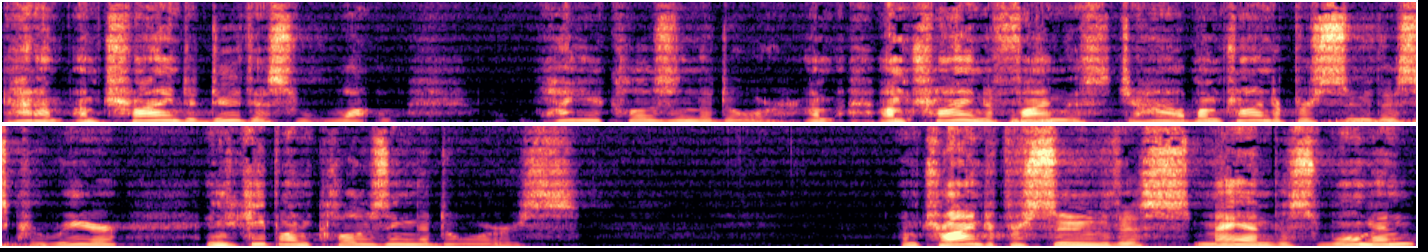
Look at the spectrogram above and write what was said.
God, I'm, I'm trying to do this. Why, why are you closing the door? I'm, I'm trying to find this job. I'm trying to pursue this career. And you keep on closing the doors. I'm trying to pursue this man, this woman,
